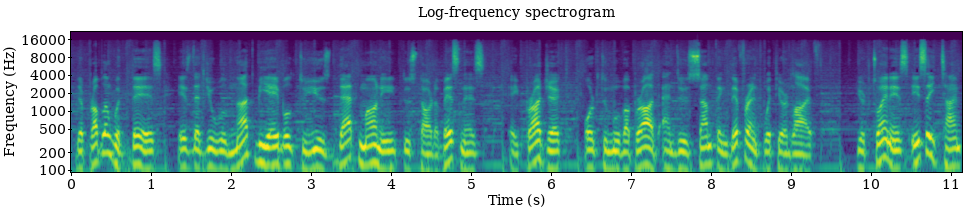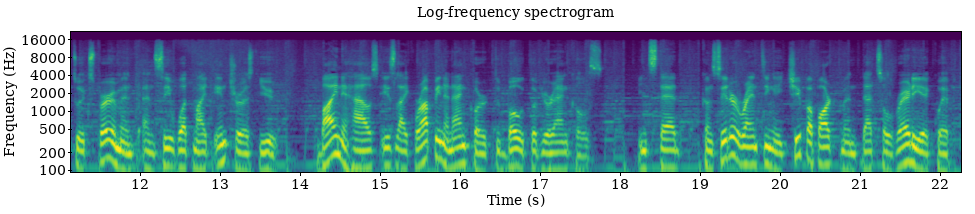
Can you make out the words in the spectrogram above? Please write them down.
The problem with this is that you will not be able to use that money to start a business, a project, or to move abroad and do something different with your life. Your 20s is a time to experiment and see what might interest you. Buying a house is like wrapping an anchor to both of your ankles. Instead, consider renting a cheap apartment that's already equipped.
